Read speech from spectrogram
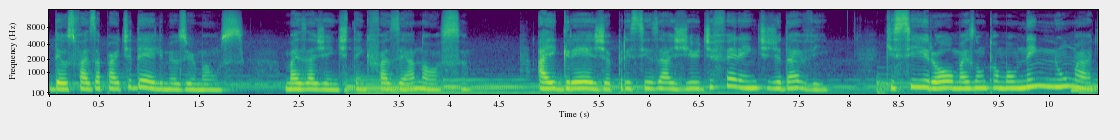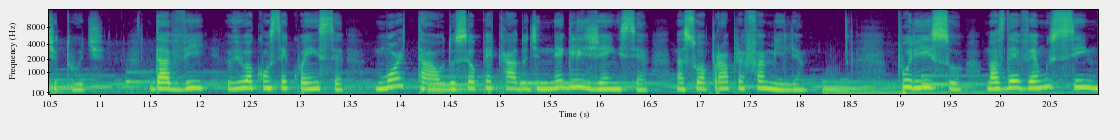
Deus faz a parte dele, meus irmãos, mas a gente tem que fazer a nossa. A igreja precisa agir diferente de Davi, que se irou, mas não tomou nenhuma atitude. Davi viu a consequência mortal do seu pecado de negligência na sua própria família. Por isso, nós devemos sim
